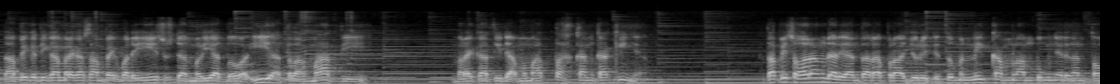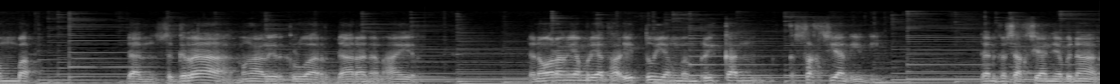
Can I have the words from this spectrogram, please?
Tetapi ketika mereka sampai kepada Yesus dan melihat bahwa ia telah mati, mereka tidak mematahkan kakinya. Tetapi seorang dari antara prajurit itu menikam lambungnya dengan tombak dan segera mengalir keluar darah dan air. Dan orang yang melihat hal itu yang memberikan kesaksian ini dan kesaksiannya benar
